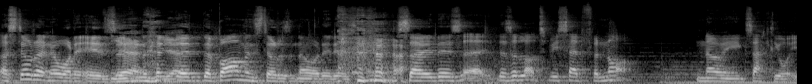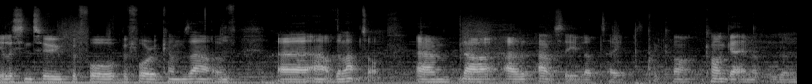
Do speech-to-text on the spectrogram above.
I still don't know what it is, Yeah, and the, yeah. the, the barman still doesn't know what it is. so there's uh, there's a lot to be said for not knowing exactly what you're listening to before before it comes out of uh, out of the laptop. Um, no, I, I absolutely love tapes. I can't can't get enough of them.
